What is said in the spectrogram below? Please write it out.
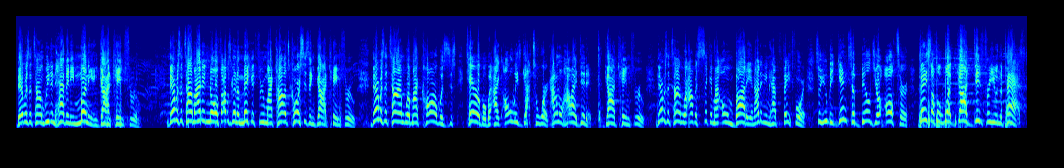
There was a time we didn't have any money and God came through. There was a time I didn't know if I was gonna make it through my college courses and God came through. There was a time where my car was just terrible, but I always got to work. I don't know how I did it. God came through. There was a time where I was sick in my own body and I didn't even have faith for it. So you begin to build your altar based off of what God did for you in the past.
